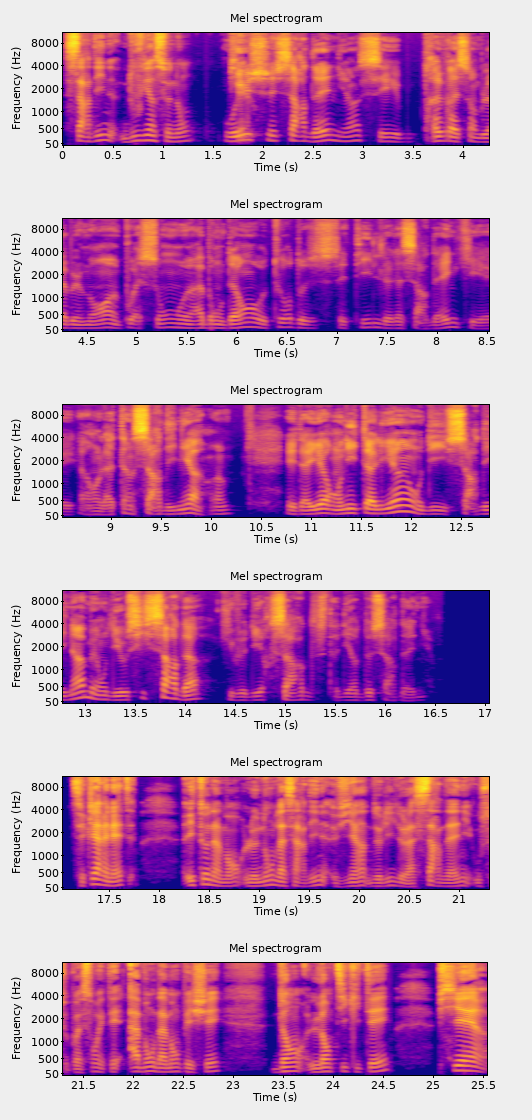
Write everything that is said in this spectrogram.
Sardine, d'où vient ce nom? Pierre Oui, c'est Sardaigne. hein, C'est très vraisemblablement un poisson abondant autour de cette île de la Sardaigne qui est en latin Sardinia. hein. Et d'ailleurs, en italien, on dit Sardina, mais on dit aussi Sarda, qui veut dire sarde, c'est-à-dire de Sardaigne. C'est clair et net. Étonnamment, le nom de la sardine vient de l'île de la Sardaigne, où ce poisson était abondamment pêché dans l'Antiquité. Pierre,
